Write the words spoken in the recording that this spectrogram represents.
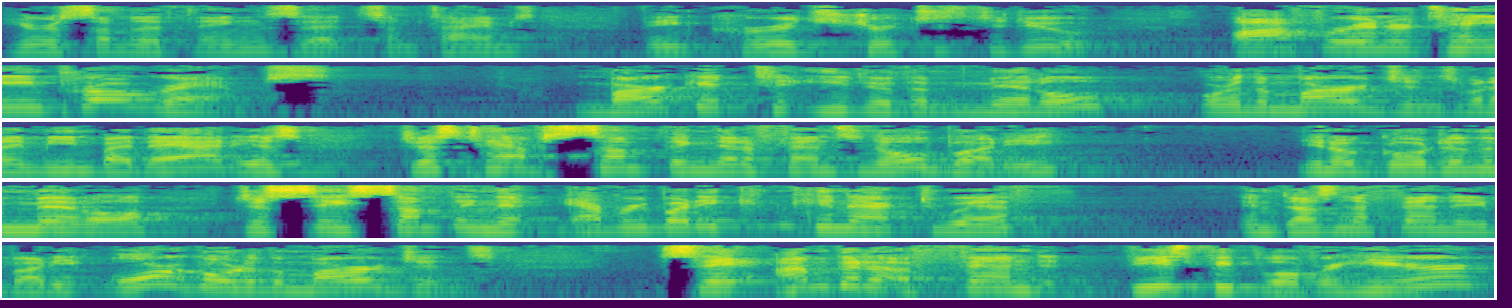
Here are some of the things that sometimes they encourage churches to do offer entertaining programs, market to either the middle or the margins. What I mean by that is just have something that offends nobody. You know, go to the middle, just say something that everybody can connect with and doesn't offend anybody, or go to the margins. Say, I'm going to offend these people over here,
